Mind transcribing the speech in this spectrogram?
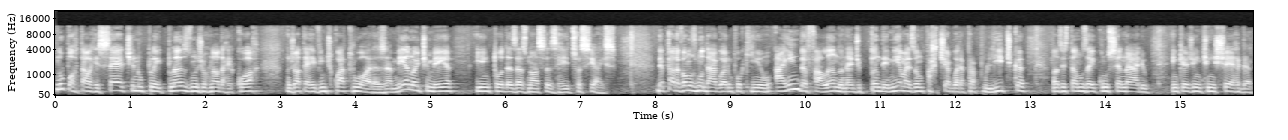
no portal R7, no Play Plus, no Jornal da Record, no JR 24 horas, à meia-noite e meia e em todas as nossas redes sociais. Deputada, vamos mudar agora um pouquinho, ainda falando né, de pandemia, mas vamos partir agora para a política. Nós estamos aí com um cenário em que a gente enxerga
